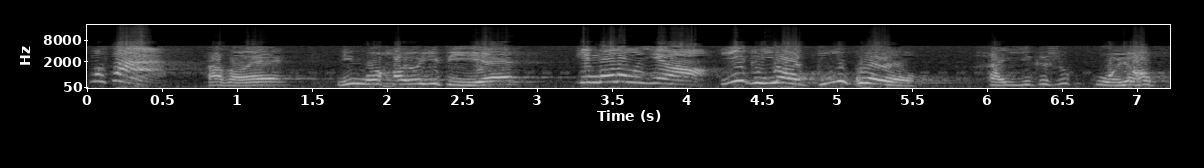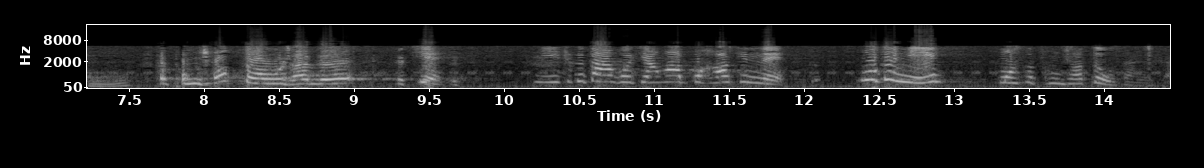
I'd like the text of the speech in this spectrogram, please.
莫三，大嫂哎，你我好有一比耶，比么东西哦？一个要补锅，还一个是锅要补，还碰巧都上的。姐，你这个大哥讲话不好听呢，我跟你莫是碰巧斗上的噻。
